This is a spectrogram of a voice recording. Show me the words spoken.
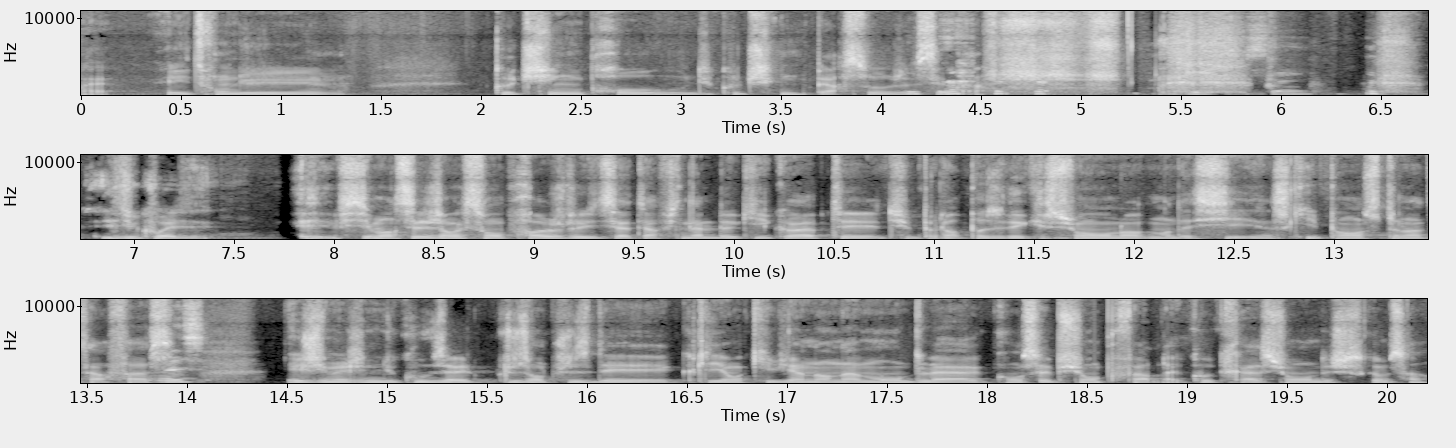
Ouais, et ils te font du coaching pro ou du coaching perso, je sais pas. et du coup, effectivement, c'est les gens qui sont proches de l'utilisateur final de KeyCoop et tu peux leur poser des questions, leur demander si, ce qu'ils pensent de l'interface. et j'imagine, du coup, vous avez de plus en plus des clients qui viennent en amont de la conception pour faire de la co-création, des choses comme ça.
